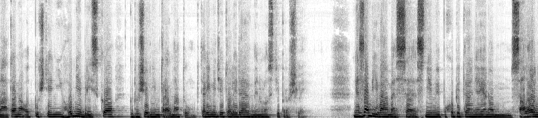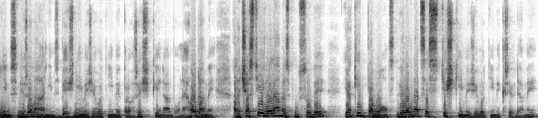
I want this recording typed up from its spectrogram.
má téma odpuštění hodně blízko k duševním traumatům, kterými tito lidé v minulosti prošli. Nezabýváme se s nimi pochopitelně jenom salonním směřováním s běžnými životními prohřešky nebo nehodami, ale častěji hledáme způsoby, jak jim pomoct vyrovnat se s těžkými životními křivdami,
